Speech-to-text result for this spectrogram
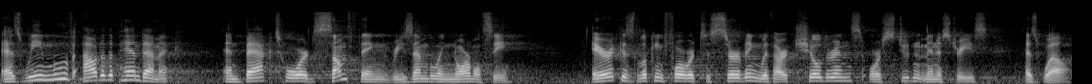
As we move out of the pandemic and back towards something resembling normalcy, Eric is looking forward to serving with our children's or student ministries as well.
